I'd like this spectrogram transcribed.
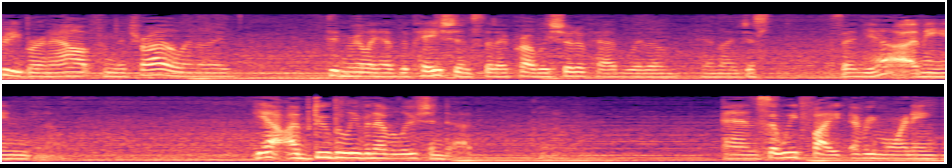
pretty burnt out from the trial and I didn't really have the patience that I probably should have had with him. And I just said, yeah, I mean, you know, yeah, I do believe in evolution, Dad. And so we'd fight every morning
